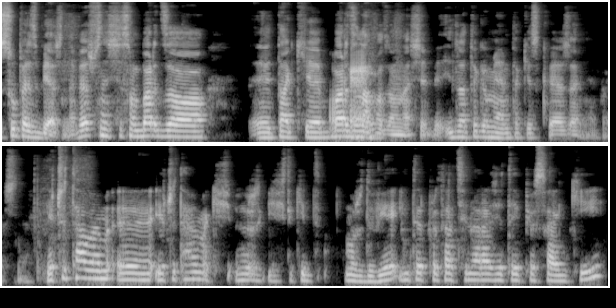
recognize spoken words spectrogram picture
super zbieżne. Wiesz, w sensie są bardzo y, takie, bardzo nachodzą na siebie i dlatego miałem takie skojarzenie właśnie. Ja czytałem, y, ja czytałem jakieś, jakieś takie, może dwie interpretacje na razie tej piosenki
